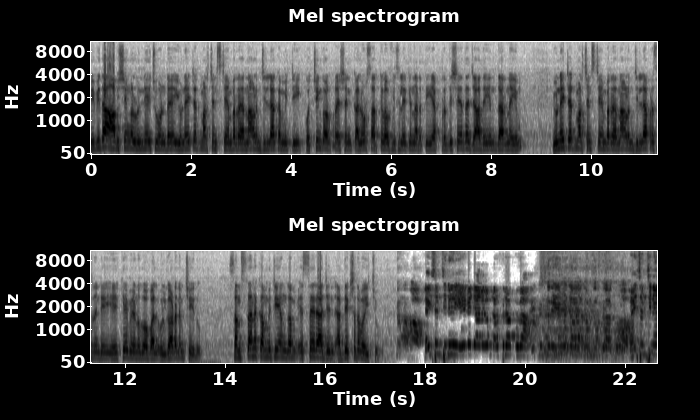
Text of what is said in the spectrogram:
വിവിധ ആവശ്യങ്ങൾ ഉന്നയിച്ചുകൊണ്ട് യുണൈറ്റഡ് മർച്ചൻസ് ചേംബർ എറണാകുളം ജില്ലാ committee Cochin corporation Kaloor circle ഓഫീസിലേക്ക് നടത്തിയ പ്രതിഷേധ ജാഥയും ധർണയും യുണൈറ്റഡ് മർച്ചൻസ് ചേംബർ എറണാകുളം ജില്ലാ പ്രസിഡന്റ് എ കെ വേണുഗോപാൽ ഉദ്ഘാടനം ചെയ്തു. സംസ്ഥാന കമ്മിറ്റി അംഗം എസ് എ രാജൻ അധ്യക്ഷത വഹിച്ചു. ലൈസൻസിന് ഏകജാലകം നടപ്പിലാക്കുക. ലൈസൻസിന് ഏകജാലകം നടപ്പിലാക്കുക. ലൈസൻസിന്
